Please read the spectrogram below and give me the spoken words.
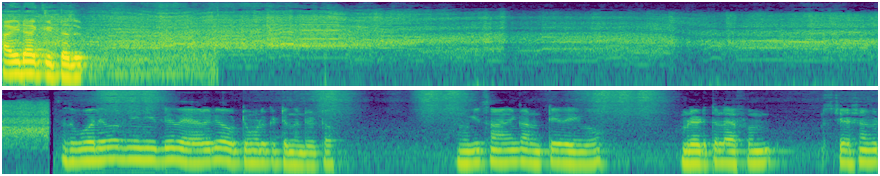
ഹൈഡ് ആക്കിയിട്ടത്. അതുപോലെ പറഞ്ഞു കഴിഞ്ഞാൽ ഇതിൽ വേറൊരു ഔട്ടും കൂടെ കിട്ടുന്നുണ്ട് കേട്ടോ. നമുക്ക് ഈ സാധനം കണക്ട് ചെയ്ത് കഴിയുമ്പോൾ നമ്മുടെ അടുത്തുള്ള എഫ് എം സ്റ്റേഷനൊക്കെ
